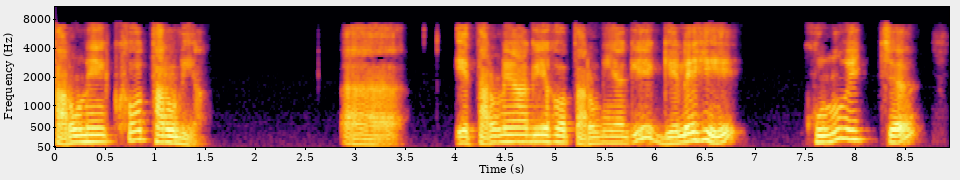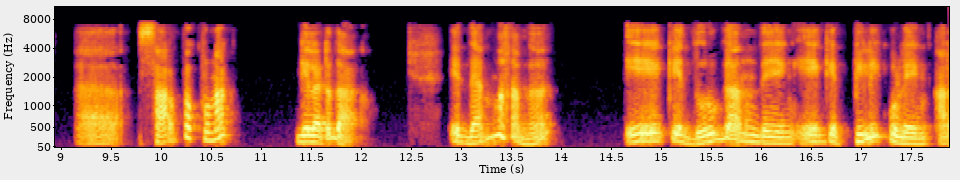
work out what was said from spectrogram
තරුණයෙක් හෝ තරුණියක් ඒ තරුණයාගේ හෝ තරුණියගේ ගෙලෙහි කුණු වෙච්ච සර්ප කුණක් ගෙලට දානවා. ඒ දැම්මහම ඒකේ දුර්ගන්ධයෙන් ඒකේ පිළිකුලෙන් අර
